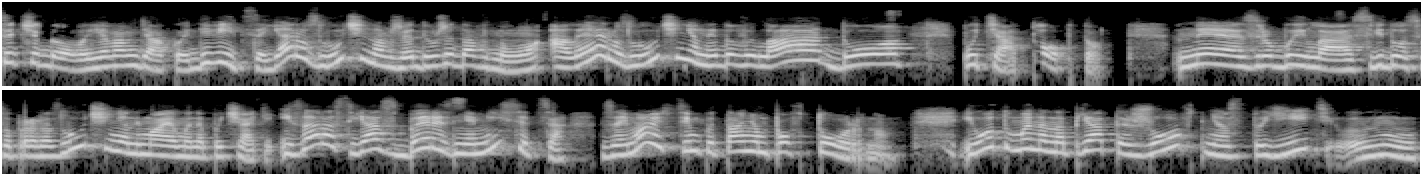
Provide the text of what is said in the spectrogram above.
Це чудово, я вам дякую. Дивіться, я розлучена вже дуже давно, але розлучення не довела до пуття. Тобто не зробила свідоцтво про розлучення, немає в мене печаті. І зараз я з березня місяця займаюся цим питанням повторно. І от у мене на 5 жовтня стоїть е, ну,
